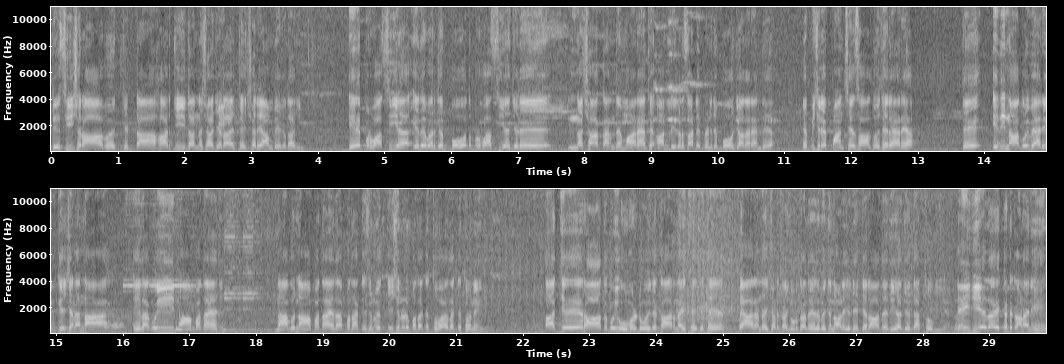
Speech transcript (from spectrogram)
ਦੇਸੀ ਸ਼ਰਾਬ, ਚਿੱਟਾ, ਹਰ ਚੀਜ਼ ਦਾ ਨਸ਼ਾ ਜਿਹੜਾ ਇੱਥੇ ਸ਼ਰੇਆਮ ਵੇਖਦਾ ਜੀ। ਇਹ ਪ੍ਰਵਾਸੀ ਆ, ਇਹਦੇ ਵਰਗੇ ਬਹੁਤ ਪ੍ਰਵਾਸੀ ਆ ਜਿਹੜੇ ਨਸ਼ਾ ਕਰਨ ਦੇ ਮਾਰਿਆ ਇੱਥੇ ਅਨਲੀਗਲ ਸਾਡੇ ਪਿੰਡ 'ਚ ਬਹੁਤ ਜ਼ਿਆਦਾ ਰਹਿੰਦੇ ਆ। ਇਹ ਪਿਛਲੇ 5-6 ਸਾਲ ਤੋਂ ਇੱਥੇ ਰਹਿ ਰਿਹਾ। ਤੇ ਇਹਦੀ ਨਾ ਕੋਈ ਵੈਰੀਫਿਕੇਸ਼ਨ ਆ, ਨਾ ਇਹਦਾ ਕੋਈ ਨਾਂ ਪਤਾ ਹੈ ਜੀ। ਨਾ ਕੋਈ ਨਾਂ ਪਤਾ, ਇਹਦਾ ਪਤਾ ਕਿਸੇ ਨੂੰ ਕਿਸੇ ਨੂੰ ਨਹੀਂ ਪਤਾ ਕਿੱਥੋਂ ਆਇਆ ਦਾ ਕਿੱਥੋਂ ਨਹੀਂ। ਅੱਜ ਰਾਤ ਕੋਈ ਓਵਰਡੋਜ਼ ਦੇ ਕਾਰਨ ਇੱਥੇ ਜਿੱਥੇ ਪਿਆ ਰਹਿੰਦਾ ਛੜਕਾ ਛੁੜਕਾਂ ਦੇ, ਇਹਦੇ ਵਿੱਚ ਨਾਲੇ 'ਚ ਡਿੱਗ ਕੇ ਰਾਤ ਇਹਦੀ ਅੱਜ ਡੈਥ ਹੋ ਗਈ ਹੈ। ਨਹੀਂ ਜੀ, ਇਹਦਾ ਇੱਕ ਟਿਕਾਣਾ ਨਹੀਂ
